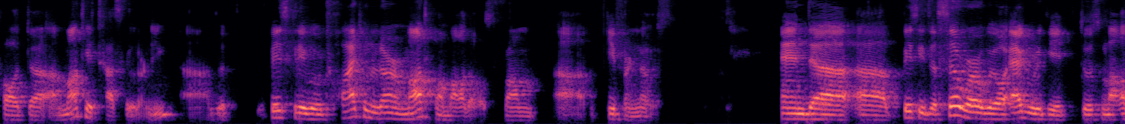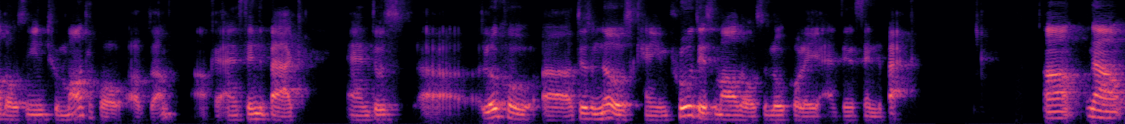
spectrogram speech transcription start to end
called uh, multitask learning. Uh, the, basically, we'll try to learn multiple models from uh, different nodes. And uh, basically, the server will aggregate those models into multiple of them, okay, and send back. And those local, those nodes can improve these models locally and then send back. Uh, now,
